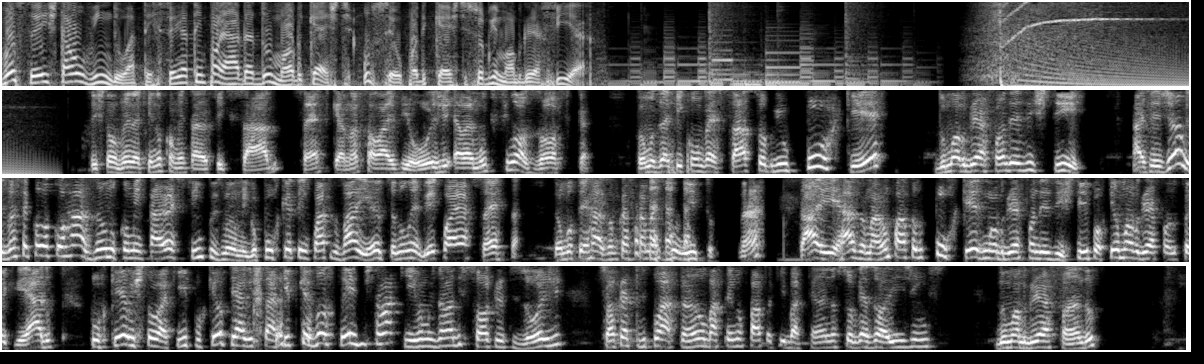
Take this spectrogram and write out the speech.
Você está ouvindo a terceira temporada do Mobcast, o seu podcast sobre mobgrafia. Vocês estão vendo aqui no comentário fixado, certo? Que a nossa live hoje ela é muito filosófica. Vamos aqui conversar sobre o porquê do Mobgrafando existir. Aí você, James, mas você colocou razão no comentário. É simples, meu amigo. Porque tem quatro variantes, eu não lembrei qual é a certa. Então eu botei razão para ficar mais bonito, né? Tá aí, razão. Mas vamos falar sobre o porquê do Mobgrafando existir, por que o Mobgrafando foi criado, por que eu estou aqui, por que o Thiago está aqui, porque vocês estão aqui. Vamos dar uma de Sócrates hoje. Sócrates e Platão batendo um papo aqui bacana sobre as origens do Mobgrafando.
